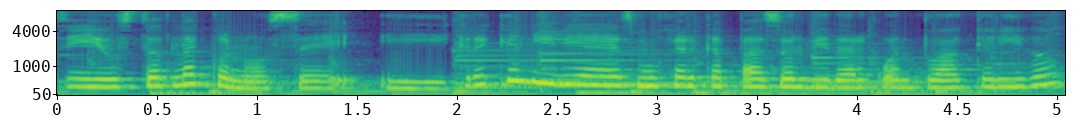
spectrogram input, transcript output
Si usted la conoce y cree que Lidia es mujer capaz de olvidar cuanto ha querido,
